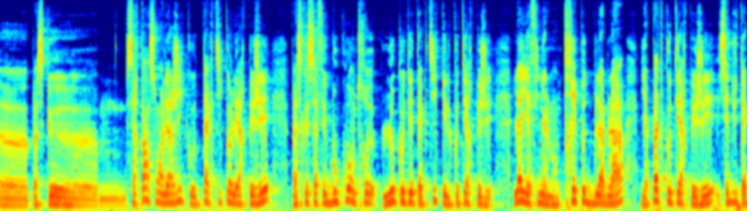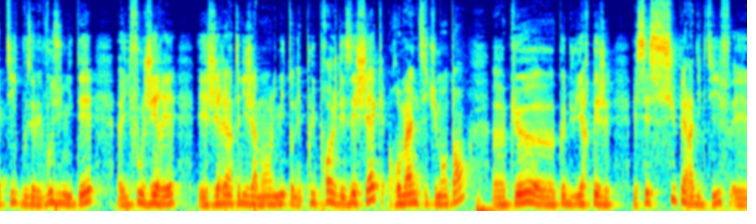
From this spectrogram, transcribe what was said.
Euh, parce que euh, certains sont allergiques au tactical RPG parce que ça fait beaucoup entre le côté tactique et le côté RPG. Là, il y a finalement très peu de blabla, il n'y a pas de côté RPG, c'est du tactique, vous avez vos unités, euh, il faut gérer et gérer intelligemment. Limite, on est plus proche des échecs, Roman, si tu m'entends, que, que du RPG. Et c'est super addictif et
